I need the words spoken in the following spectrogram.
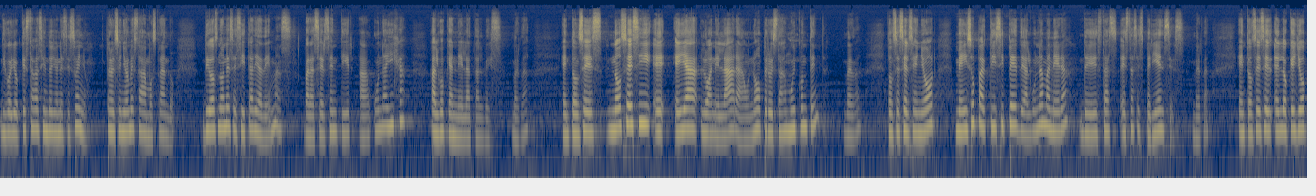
digo yo, ¿qué estaba haciendo yo en ese sueño? Pero el Señor me estaba mostrando, Dios no necesita diademas para hacer sentir a una hija algo que anhela tal vez, ¿verdad? Entonces, no sé si eh, ella lo anhelara o no, pero estaba muy contenta, ¿verdad? Entonces el Señor me hizo partícipe de alguna manera de estas, estas experiencias, ¿verdad? Entonces, lo que yo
